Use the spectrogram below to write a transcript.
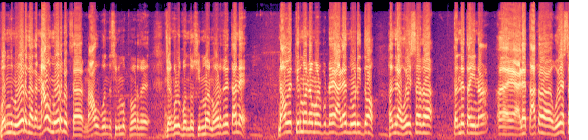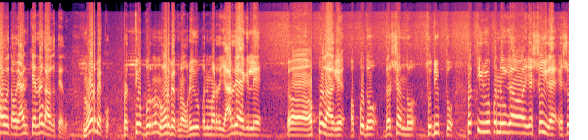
ಬಂದು ನೋಡಿದಾಗ ನಾವು ನೋಡ್ಬೇಕು ಸರ್. ನಾವು ಬಂದು ಸಿನಿಮಾಕ್ಕೆ ನೋಡಿದ್ರೆ, ಜನಗಳು ಬಂದು ಸಿನಿಮಾ ನೋಡಿದ್ರೆ ತಾನೇ. ನಾವೇ ತೀರ್ಮಾನ ಮಾಡಿಬಿಟ್ರೆ ಹಳೇದು ನೋಡಿದ್ದೋ, ಅಂದರೆ ವಯಸ್ಸಾದ ತಂದೆ ತಾಯಿನ ಹಳೆ ತಾತ ವಯಸ್ಸಾಗೋಯ್ತು ಅವ್ರು ಯಾಕೆ ಅನ್ನಂಗೆ ಆಗುತ್ತೆ ಅದು. ನೋಡಬೇಕು. ಪ್ರತಿಯೊಬ್ಬರನ್ನು ನೋಡಬೇಕು ನಾವು. ರಿವ್ಯೂ ಪನಿ ಮಾಡಿದ್ರೆ ಯಾರದೇ ಆಗಿರಲಿ ಅಪ್ಪುದಾಗಲಿ, ಅಪ್ಪುದು, ದರ್ಶನ್ದು ಸುದೀಪ್ತು ಪ್ರತಿ ಈಗ ಯಶು ಇದೆ. ಯಶು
